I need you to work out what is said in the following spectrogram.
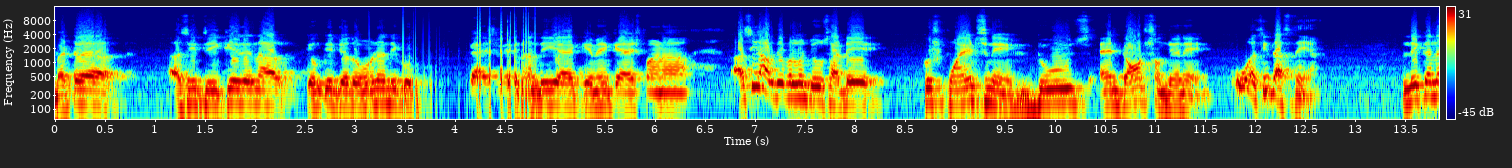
ਬਟ ਅਸੀਂ ਤਰੀਕੇ ਦੇ ਨਾਲ ਕਿਉਂਕਿ ਜਦੋਂ ਉਹਨਾਂ ਦੀ ਕੋਈ ਕੈਸ਼ ਲੈਣ ਆਉਂਦੀ ਹੈ ਕਿਵੇਂ ਕੈਸ਼ ਪਾਣਾ ਅਸੀਂ ਆਪਦੇ ਵੱਲੋਂ ਜੋ ਸਾਡੇ ਕੁਝ ਪੁਆਇੰਟਸ ਨੇ ਡੂਜ਼ ਐਂਡ ਡੋਂਟਸ ਹੁੰਦੇ ਨੇ ਉਹ ਅਸੀਂ ਦੱਸਦੇ ਹਾਂ। ਲੇਕਿਨ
